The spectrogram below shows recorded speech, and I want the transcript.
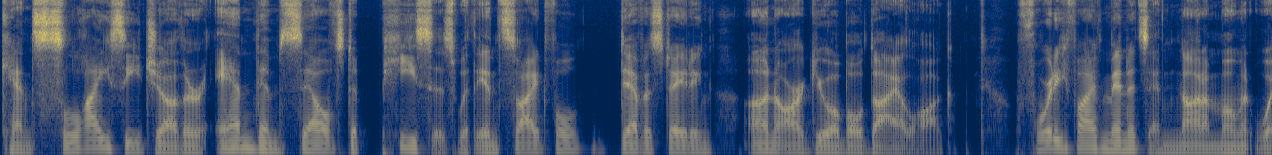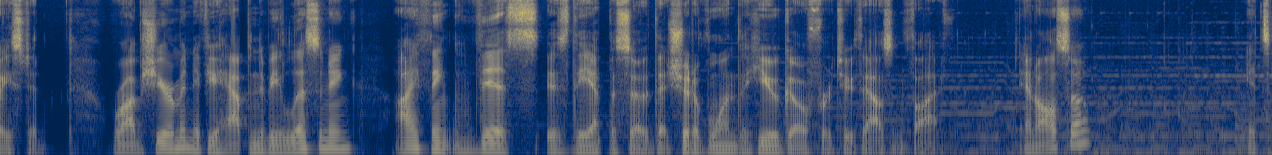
can slice each other and themselves to pieces with insightful, devastating, unarguable dialogue. 45 minutes and not a moment wasted. Rob Shearman, if you happen to be listening, I think this is the episode that should have won the Hugo for 2005. And also, it's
